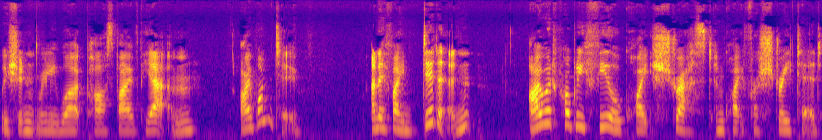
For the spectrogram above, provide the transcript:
we shouldn't really work past 5 pm, I want to. And if I didn't, I would probably feel quite stressed and quite frustrated,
